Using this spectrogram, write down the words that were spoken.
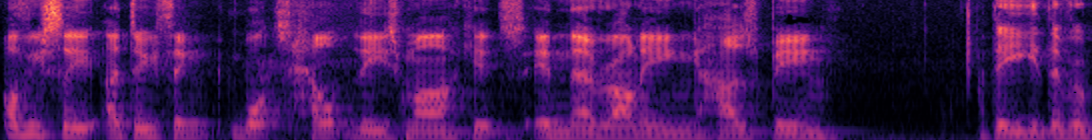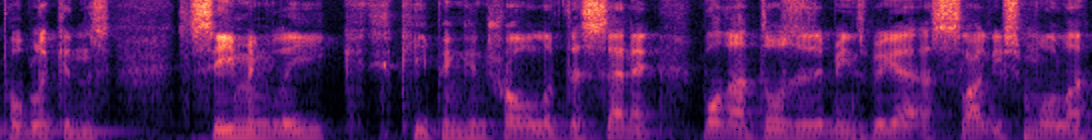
Obviously, I do think what's helped these markets in their rallying has been the the Republicans seemingly keeping control of the Senate. What that does is it means we get a slightly smaller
